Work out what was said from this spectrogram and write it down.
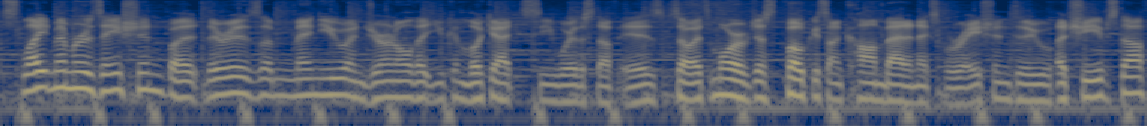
slight memorization, but there is a menu and journal that you can look at to see where the stuff is. So it's more of just focus on combat and exploration to achieve stuff,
